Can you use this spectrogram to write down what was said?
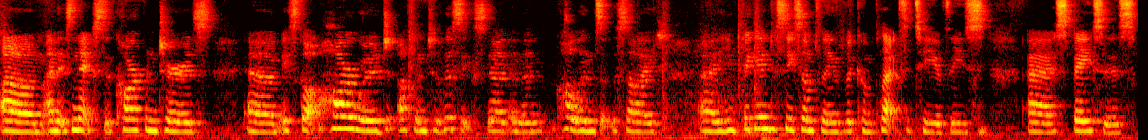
Um, and it's next to carpenters um, it's got Harwood up until this extent and then Collins at the side. Uh, you begin to see something of the complexity of these uh, spaces.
